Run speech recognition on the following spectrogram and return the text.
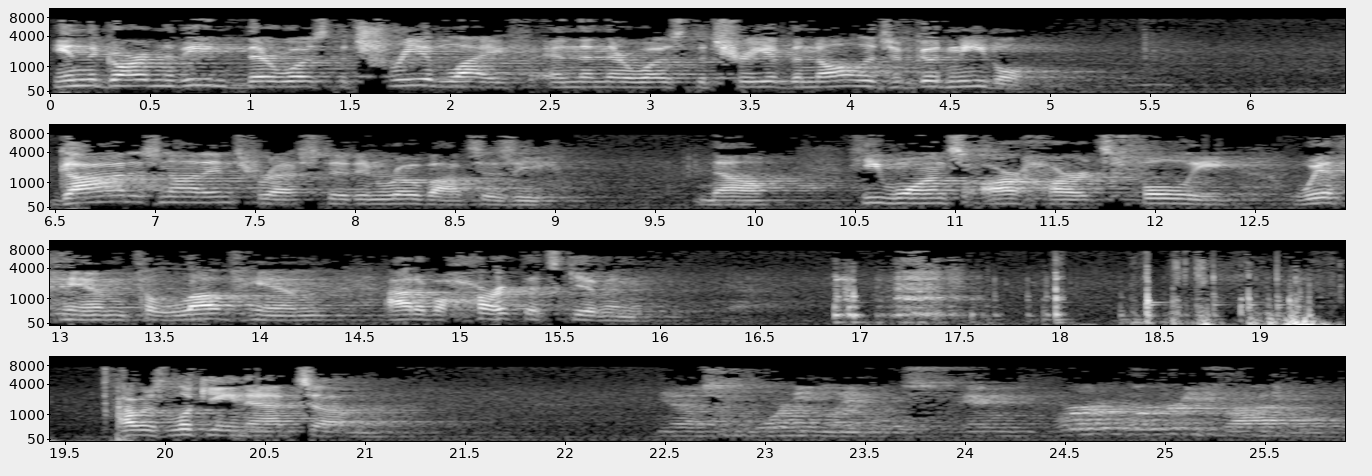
In the Garden of Eden, there was the tree of life, and then there was the tree of the knowledge of good and evil. God is not interested in robots, is He? No. He wants our hearts fully with Him, to love Him out of a heart that's given. I was looking at um, you know some warning labels, and we're, we're pretty fragile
